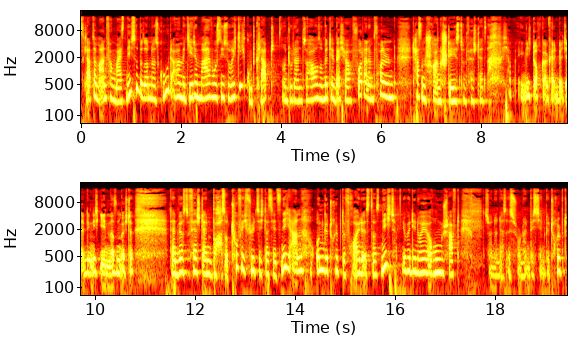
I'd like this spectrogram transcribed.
Das klappt am Anfang meist nicht so besonders gut, aber mit jedem Mal, wo es nicht so richtig gut klappt und du dann zu Hause mit dem Becher vor deinem vollen Tassenschrank stehst und feststellst, ach, ich habe eigentlich doch gar keinen Becher, den ich gehen lassen möchte, dann wirst du feststellen, boah, so tuffig fühlt sich das jetzt nicht an. Ungetrübte Freude ist das nicht über die neue Errungenschaft, sondern das ist schon ein bisschen getrübt.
